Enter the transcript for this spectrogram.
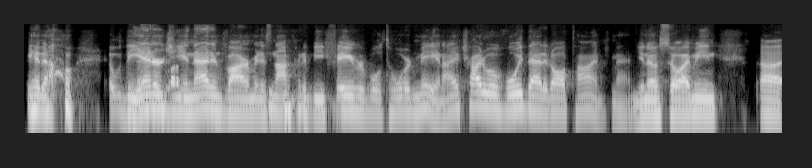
You know, the energy in that environment is not going to be favorable toward me. And I try to avoid that at all times, man. You know, so I mean, uh,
